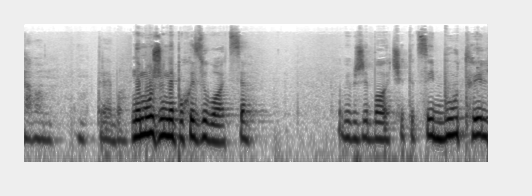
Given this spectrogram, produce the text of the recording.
Я вам треба. Не можу не похизуватися. Ви вже бачите цей бутиль.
